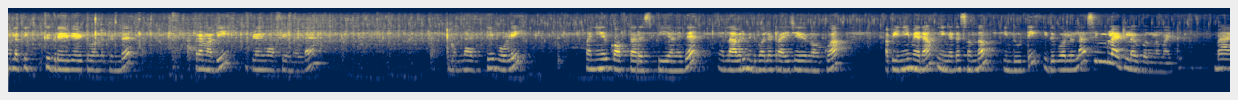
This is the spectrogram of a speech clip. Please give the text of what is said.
നല്ല തിക്ക് ഗ്രേവി ആയിട്ട് വന്നിട്ടുണ്ട്. ഇത്ര മതി. ഫ്ലെയിം ഓഫ് ചെയ്യുന്നുണ്ട് നല്ല അടിപൊളി പനീർ കോഫ്ത റെസിപ്പിയാണിത്. എല്ലാവരും ഇതുപോലെ ട്രൈ ചെയ്ത് നോക്കുക. അപ്പോൾ ഇനിയും വരാം നിങ്ങളുടെ സ്വന്തം ഇന്ദൂട്ടി ഇതുപോലുള്ള സിമ്പിളായിട്ടുള്ള വിഭവങ്ങളുമായിട്ട്. ബൈ.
